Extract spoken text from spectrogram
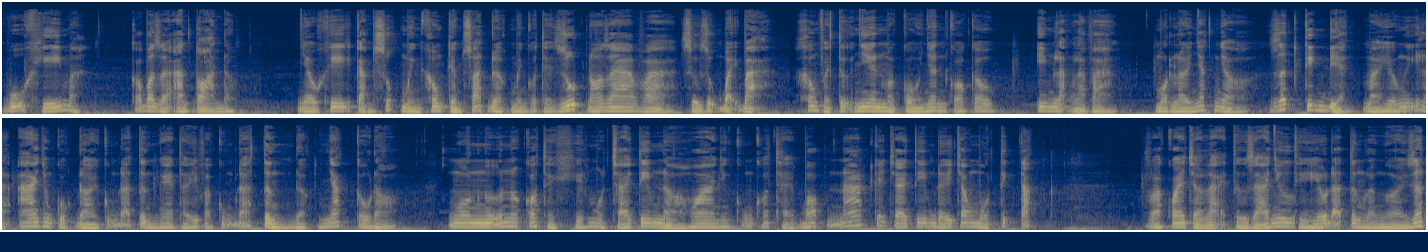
vũ khí mà có bao giờ an toàn đâu. Nhiều khi cái cảm xúc mình không kiểm soát được, mình có thể rút nó ra và sử dụng bậy bạ. Không phải tự nhiên mà cổ nhân có câu, im lặng là vàng. Một lời nhắc nhở rất kinh điển mà hiếu nghĩ là ai trong cuộc đời cũng đã từng nghe thấy và cũng đã từng được nhắc câu đó ngôn ngữ nó có thể khiến một trái tim nở hoa nhưng cũng có thể bóp nát cái trái tim đấy trong một tích tắc. Và quay trở lại từ giá như thì hiếu đã từng là người rất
